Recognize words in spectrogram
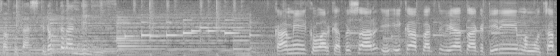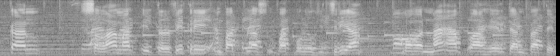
Fakultas Kedokteran Gigi, Kami keluarga besar IIK Baktiwiata Kediri mengucapkan Selamat Idul Fitri 1440 Hijriah. Mohon maaf lahir dan batin.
